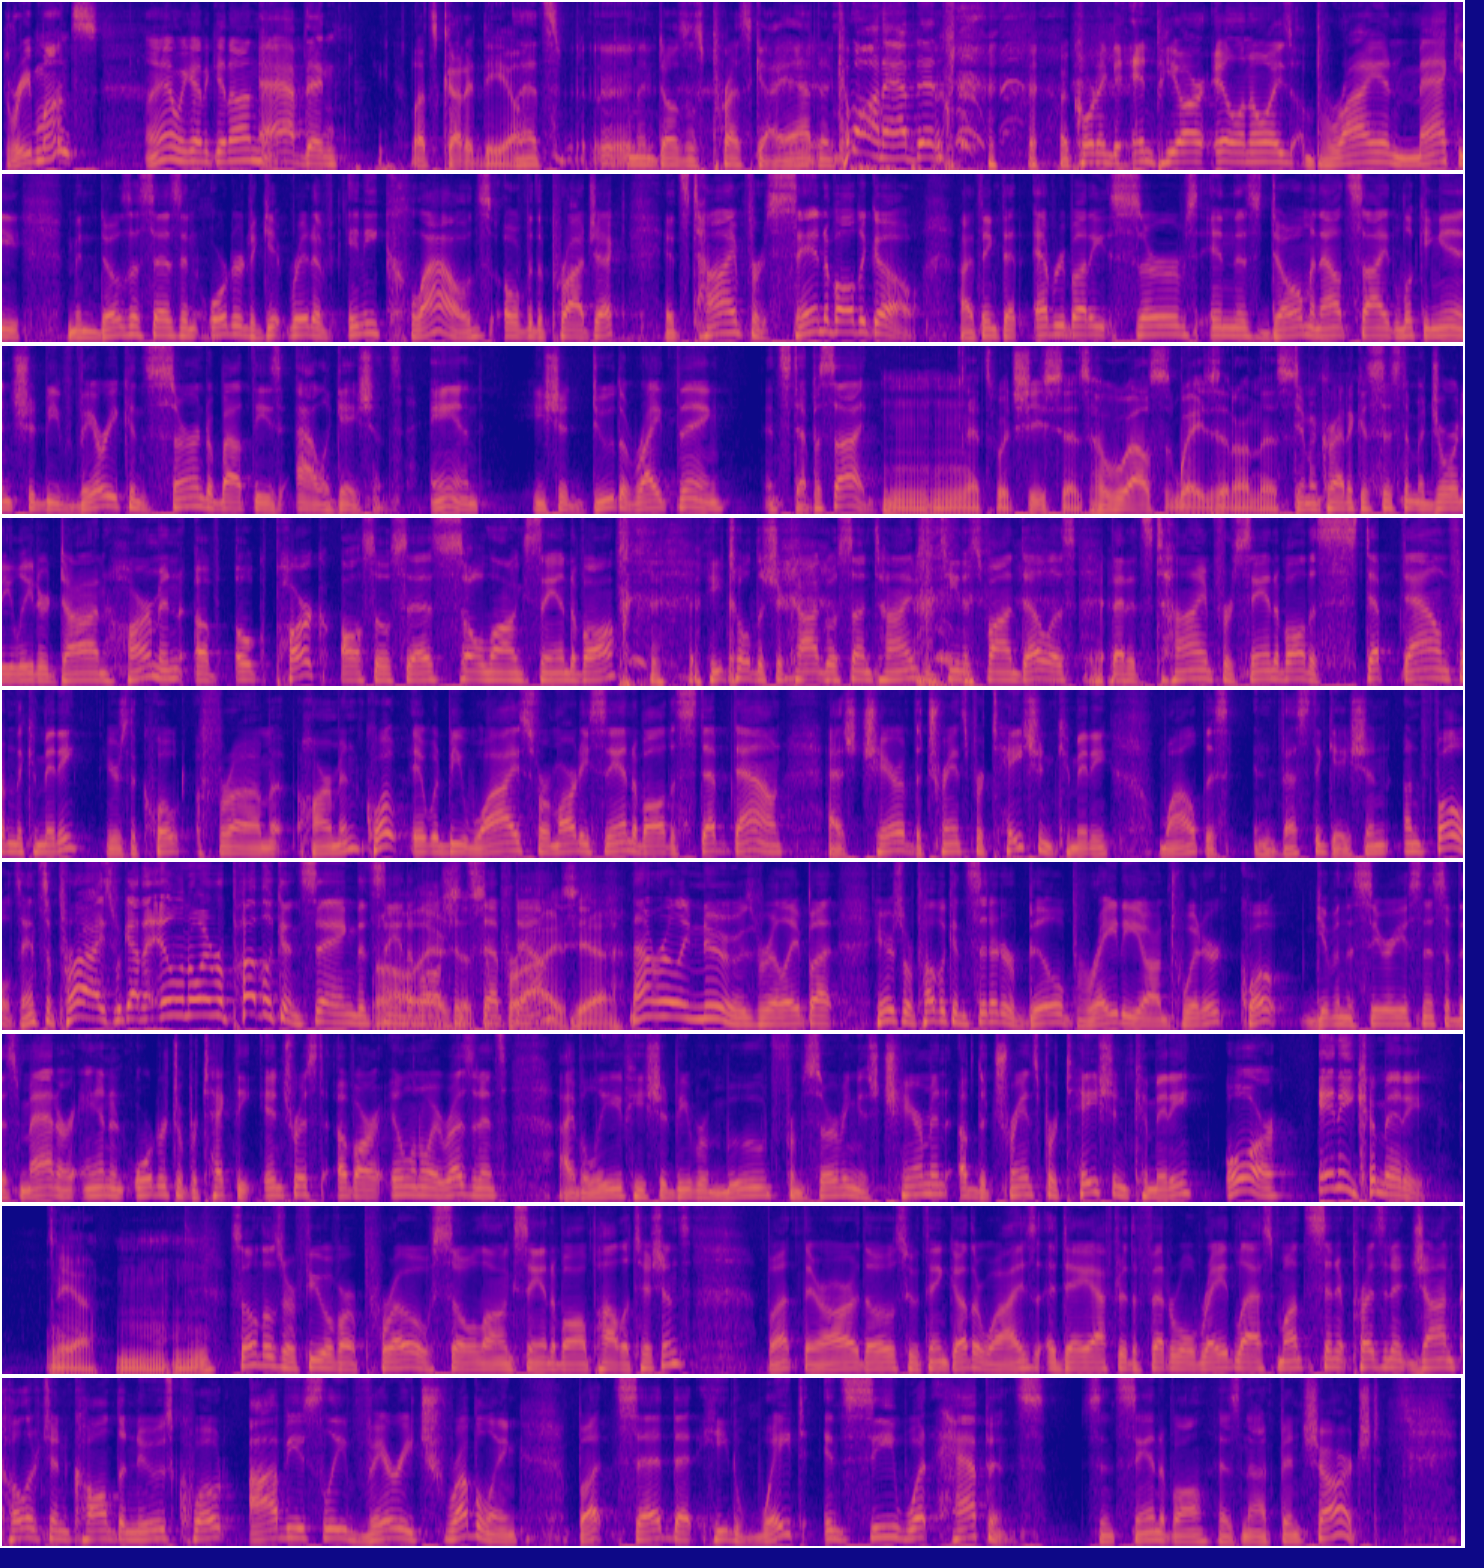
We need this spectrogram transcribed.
three months. Yeah, we got to get on that. Abdon, let's cut a deal. That's Mendoza's press guy, Abdon. Come on, Abdon. According to NPR Illinois' Brian Mackey, Mendoza says in order to get rid of any clouds over the project, it's time for Sandoval to go. I think that everybody serves in this dome and outside looking in should be very concerned about these allegations. And he should do the right thing and step aside. Mm-hmm. That's what she says. Who else weighs in on this? Democratic Assistant Majority Leader Don Harmon of Oak Park also says, So long, Sandoval. he told the Chicago Sun Times and Tina Sfondeles yeah. that it's time for Sandoval to step down from the committee. Here's the quote from Harmon Quote, It would be wise for Marty Sandoval to step down as chair of the Transportation Committee while this investigation unfolds. And surprise, we got an Illinois Republican saying that oh, Sandoval oh, should step surprise, down. Yeah. Not really news, really, but Here's Republican Senator Bill Brady on Twitter. Quote, given the seriousness of this matter and in order to protect the interest of our Illinois residents, I believe he should be removed from serving as chairman of the Transportation Committee or any committee. Yeah. Mm-hmm. So those are a few of our pro so long Sandoval politicians. But there are those who think otherwise. A day after the federal raid last month, Senate President John Cullerton called the news, quote, obviously very troubling, but said that he'd wait and see what happens since Sandoval has not been charged.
